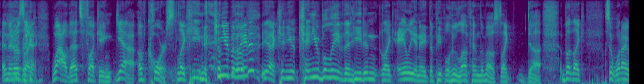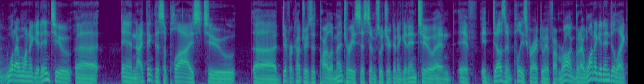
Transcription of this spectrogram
and then it was like, wow, that's fucking yeah, of course. Like he Can you believe it? yeah, can you can you believe that he didn't like alienate the people who love him the most? Like, duh. But like, so what I what I want to get into, uh, and I think this applies to uh, different countries with parliamentary systems, which you're going to get into. And if it doesn't, please correct me if I'm wrong. But I want to get into like,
